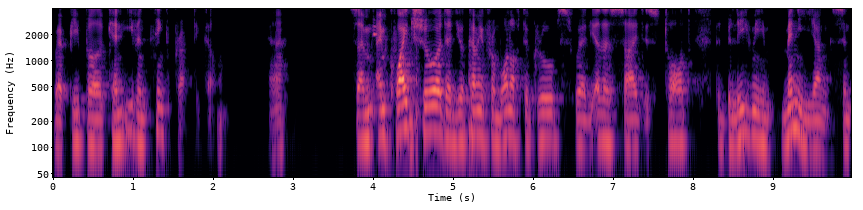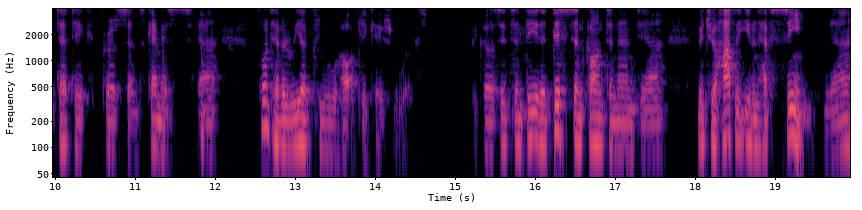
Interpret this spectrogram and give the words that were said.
where people can even think practical. Yeah. So I'm, I'm quite sure that you're coming from one of the groups where the other side is taught, but believe me, many young synthetic persons, chemists, yeah, don't have a real clue how application works. Because it's indeed a distant continent, yeah, which you hardly even have seen, yeah.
